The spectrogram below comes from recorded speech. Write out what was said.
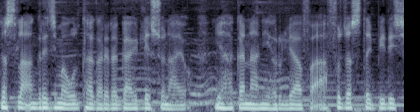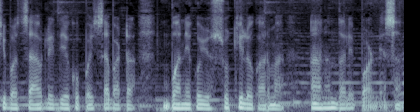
जसलाई अङ्ग्रेजीमा उल्था गरेर गाइडले सुनायो। यहाँका नानीहरूले आफू आफू जस्तै विदेशी बच्चाहरूले दिएको पैसाबाट बनेको यो सुकिलो घरमा आनन्दले पढ्नेछन्।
